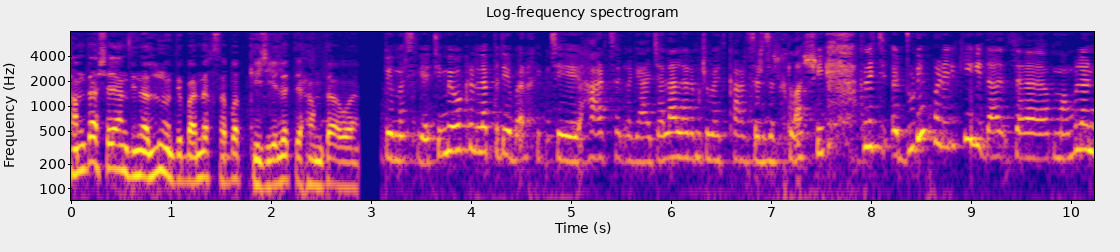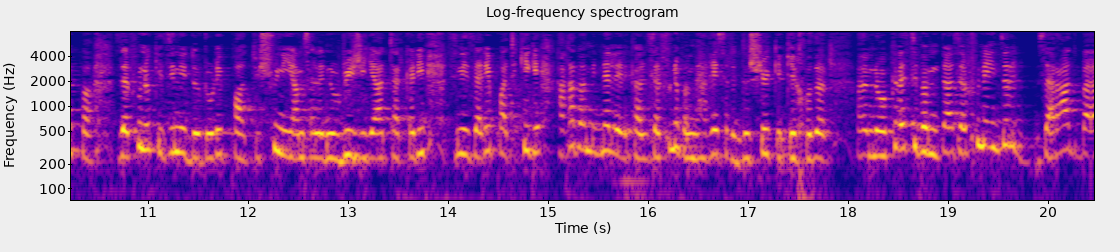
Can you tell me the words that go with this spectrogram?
همدا شیان د نلونو د بندښت سبب کیژی علت یې همدا وه. بې مسولیتي مې وکړله په دې برخه کې چې هر څه لږه عجله لرم چې باید کار زر زر خلاص شي. کله چې ډوډۍ خوړل کېږي دا معمولا په ظرفونو کې ځینې د ډوډۍ پاتې شوني یا مثلا وریژې یا ترکاري ځینې ذرې پاتې کېږي هغه به مې نه لرې کول ظرفونه به مې هغې سره دوشیو کې کېښودل نو کله چې به مې دا ظرفونه اینځل ذرات به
